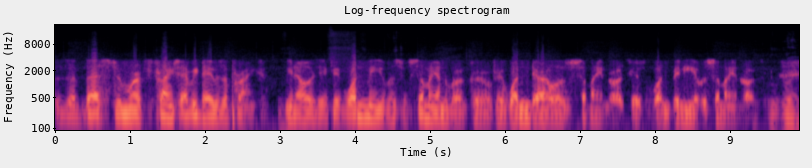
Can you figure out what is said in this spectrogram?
the best and worst pranks. Every day was a prank. You know, if it wasn't me, it was somebody on the road crew. If it wasn't Darrell, it was somebody on the road crew. If it wasn't Vinnie, it was somebody on the road crew.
